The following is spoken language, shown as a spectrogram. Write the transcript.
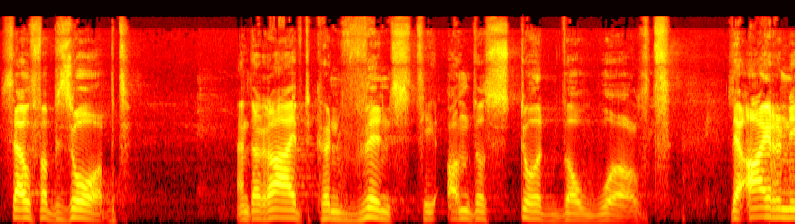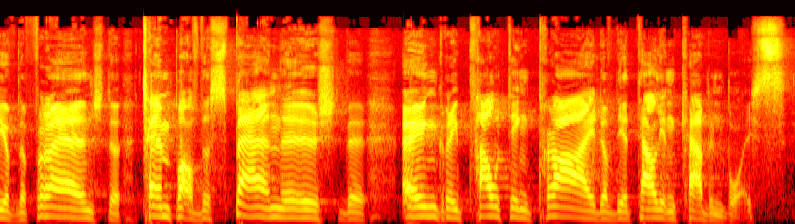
self absorbed and arrived convinced he understood the world. The irony of the French, the temper of the Spanish, the angry, pouting pride of the Italian cabin boys.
